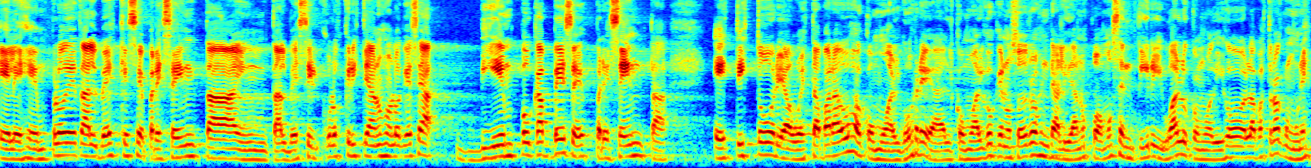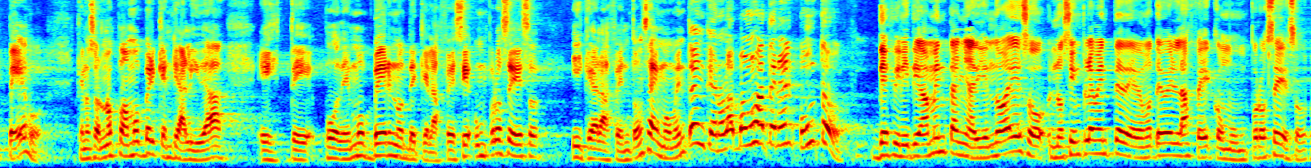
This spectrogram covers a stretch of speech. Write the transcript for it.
el ejemplo de tal vez que se presenta en tal vez círculos cristianos o lo que sea, bien pocas veces presenta esta historia o esta paradoja como algo real, como algo que nosotros en realidad nos podamos sentir igual, o como dijo la pastora, como un espejo, que nosotros nos podamos ver que en realidad este, podemos vernos de que la fe es un proceso y que la fe entonces hay momentos en que no las vamos a tener, punto. Definitivamente añadiendo a eso, no simplemente debemos de ver la fe como un proceso,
